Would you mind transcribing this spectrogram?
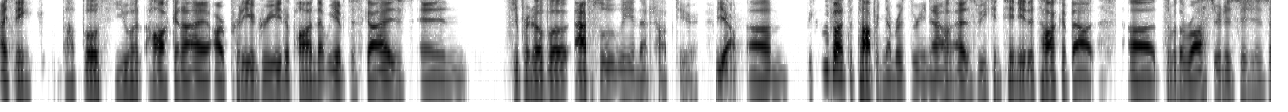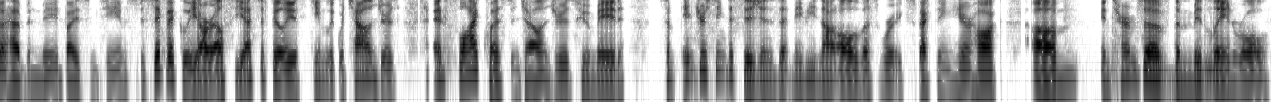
I think both you Hawk and I are pretty agreed upon that we have disguised and Supernova absolutely in that top tier. Yeah. Um, we can move on to topic number three now as we continue to talk about uh, some of the roster decisions that have been made by some teams, specifically our LCS affiliates, Team Liquid Challengers and FlyQuest and Challengers, who made some interesting decisions that maybe not all of us were expecting here, Hawk. Um, in terms of the mid lane role,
